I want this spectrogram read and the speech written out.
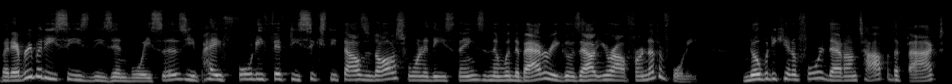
but everybody sees these invoices. You pay 40 50 60 thousand dollars for one of these things and then when the battery goes out you're out for another 40 nobody can afford that on top of the fact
